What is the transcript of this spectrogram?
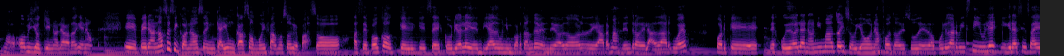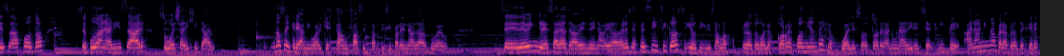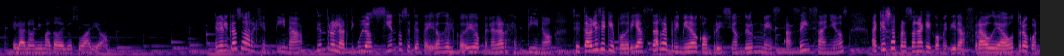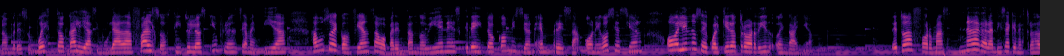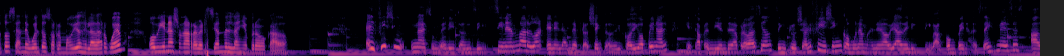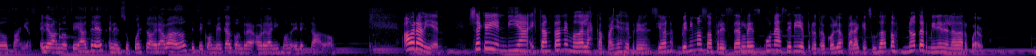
obvio que no, la verdad que no. Eh, pero no sé si conocen que hay un caso muy famoso que pasó hace poco, que, que se descubrió la identidad de un importante vendedor de armas dentro de la dark web porque descuidó el anonimato y subió una foto de su dedo pulgar visible y gracias a esa foto se pudo analizar su huella digital. No se crean igual que es tan fácil participar en la dark web se debe ingresar a través de navegadores específicos y utilizar los protocolos correspondientes, los cuales otorgan una dirección IP anónima para proteger el anonimato del usuario. En el caso de Argentina, dentro del artículo 172 del Código Penal argentino, se establece que podría ser reprimido con prisión de un mes a seis años aquella persona que cometiera fraude a otro con nombre supuesto, calidad simulada, falsos títulos, influencia mentida, abuso de confianza o aparentando bienes, crédito, comisión, empresa o negociación o valiéndose de cualquier otro ardid o engaño. De todas formas, nada garantiza que nuestros datos sean devueltos o removidos de la dark web o bien haya una reversión del daño provocado. El phishing no es un delito en sí. Sin embargo, en el anteproyecto del Código Penal, que está pendiente de aprobación, se incluye el phishing como una maniobra delictiva con pena de seis meses a dos años, elevándose a tres en el supuesto agravado que se cometa contra organismos del Estado. Ahora bien, ya que hoy en día están tan de moda las campañas de prevención, venimos a ofrecerles una serie de protocolos para que sus datos no terminen en la dark web.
